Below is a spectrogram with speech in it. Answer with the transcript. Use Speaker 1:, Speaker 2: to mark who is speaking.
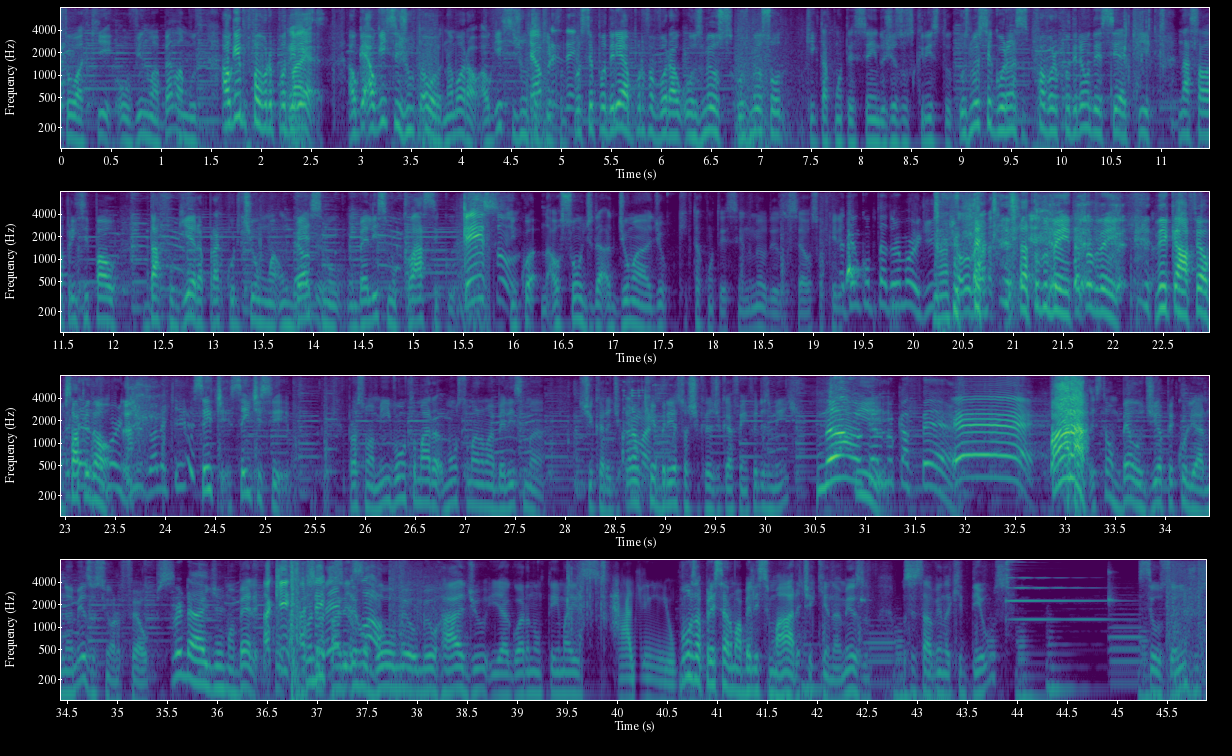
Speaker 1: Estou aqui ouvindo uma bela música. Alguém, por favor, poderia. Alguém, alguém se junta. Oh, na moral, alguém se junta
Speaker 2: Quem é
Speaker 1: aqui.
Speaker 2: presidente?
Speaker 1: Você poderia, por favor, os meus. Os meus. O que, que tá acontecendo, Jesus Cristo? Os meus seguranças, por favor, poderiam descer aqui na sala principal da fogueira pra curtir uma- um, belíssimo, um belíssimo clássico.
Speaker 2: Que isso?
Speaker 1: Enqua- ao som de, de uma. De, um- o que, que tá acontecendo? Meu Deus do céu, eu só queria.
Speaker 3: Eu tenho um computador mordido.
Speaker 1: tá tudo bem, tá tudo bem. Vem cá, Phelps,
Speaker 3: Tá
Speaker 1: rapidão.
Speaker 3: mordido, olha aqui.
Speaker 1: Sente- Sente-se próximo a mim. Vamos tomar, vamos tomar uma belíssima xícara de café. Eu
Speaker 2: mas-
Speaker 1: quebrei a sua xícara de café, infelizmente.
Speaker 3: Não, eu
Speaker 1: Ih.
Speaker 3: quero meu café.
Speaker 2: É!
Speaker 1: Para! Está um belo dia peculiar, não é mesmo, senhor Phelps?
Speaker 3: Verdade.
Speaker 1: Uma bela...
Speaker 2: Aqui, achei
Speaker 1: ele
Speaker 2: ele,
Speaker 1: derrubou o meu, o meu rádio e agora não tem mais...
Speaker 4: Radinho.
Speaker 1: Vamos apreciar uma belíssima arte aqui, não é mesmo? Você está vendo aqui Deus, seus anjos.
